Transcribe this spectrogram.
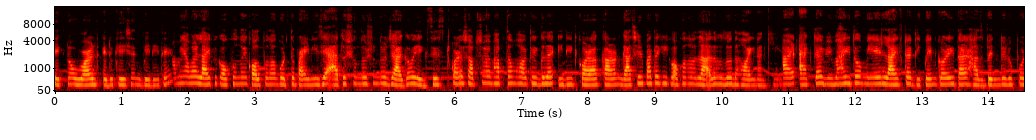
টেকনো ওয়ার্ল্ড এডুকেশন বিডিতে আমি আমার লাইফে কখনোই কল্পনা করতে পারিনি যে, এত সুন্দর সুন্দর জায়গাও এক্সিস্ট করে। সবসময় ভাবতাম হয়তো এগুলো এডিট করা, কারণ গাছের পাতা কি কখনো লাল হলুদ হয় নাকি? আর একটা বিবাহিত মেয়ের লাইফটা ডিপেন্ড করেই তার হাজবেন্ডের উপর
